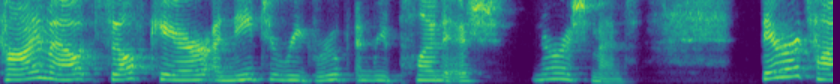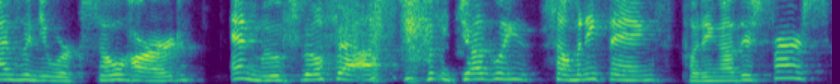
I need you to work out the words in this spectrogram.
Time out, self care, a need to regroup and replenish nourishment. There are times when you work so hard and move so fast, juggling so many things, putting others first,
